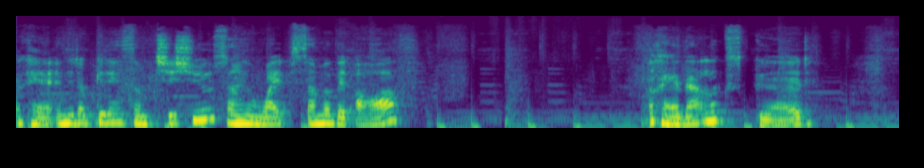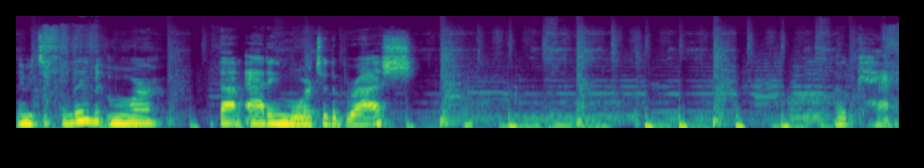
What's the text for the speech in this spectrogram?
Okay, I ended up getting some tissue, so I'm gonna wipe some of it off. Okay, that looks good. Maybe just a little bit more without adding more to the brush. Okay,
